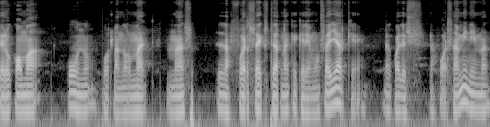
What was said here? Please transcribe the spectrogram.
0,1 por la normal más la fuerza externa que queremos hallar que la cual es la fuerza mínima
